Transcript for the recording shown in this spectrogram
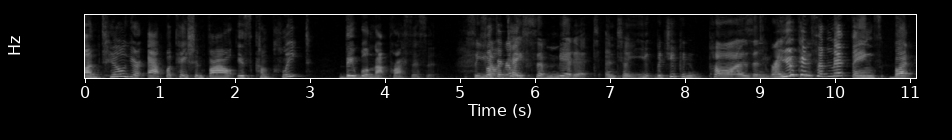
until your application file is complete, they will not process it. So you So don't really takes- submit it until you, but you can pause and write. You can it. submit things, but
